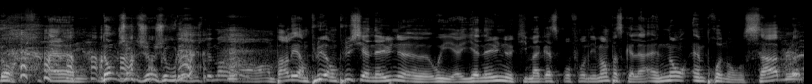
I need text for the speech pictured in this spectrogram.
Bon, euh, donc je, voulais justement en parler. En plus, en plus, il y en a une, euh, oui, il y en a une qui m'agace profondément parce qu'elle a un nom imprononçable.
